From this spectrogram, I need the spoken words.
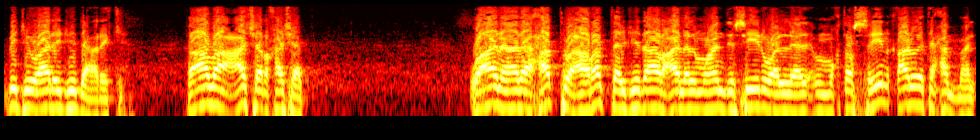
بجوار جدارك. فأضع عشر خشب. وأنا لاحظت وعرضت الجدار على المهندسين والمختصين قالوا يتحمل.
